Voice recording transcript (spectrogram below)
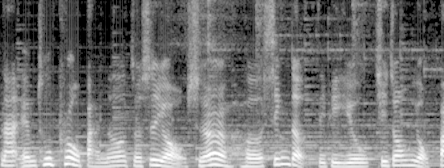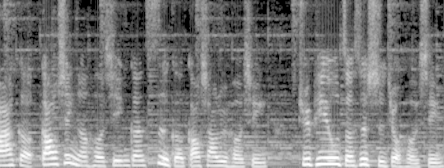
那 M2 Pro 版呢，则是有十二核心的 CPU，其中有八个高性能核心跟四个高效率核心，GPU 则是十九核心，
